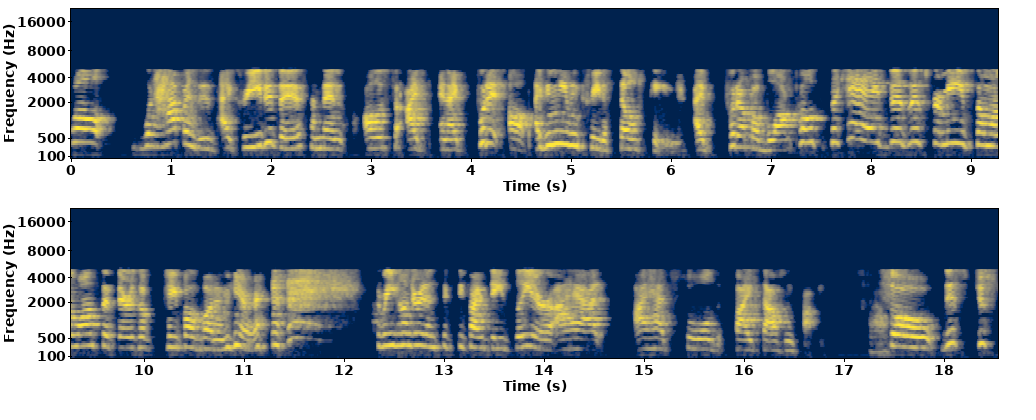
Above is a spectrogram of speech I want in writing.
Well, what happened is I created this and then all of a sudden I and I put it up. I didn't even create a sales page. I put up a blog post. It's like, hey, I did this for me. If someone wants it, there's a PayPal button here. 365 days later, I had I had sold 5,000 copies. Wow. So this just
